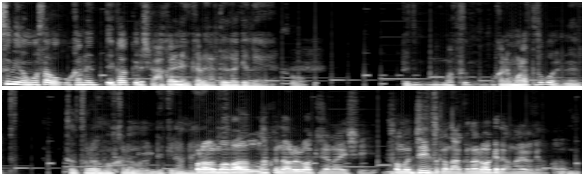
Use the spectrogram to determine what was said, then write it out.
罪の重さをお金って額でしか測れないからやってるだけで、まあ、つお金もらったところでね、トトラウマからは抜けられない。トラウマがなくなるわけじゃないし、その事実がなくなるわけではないわけだから。だか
